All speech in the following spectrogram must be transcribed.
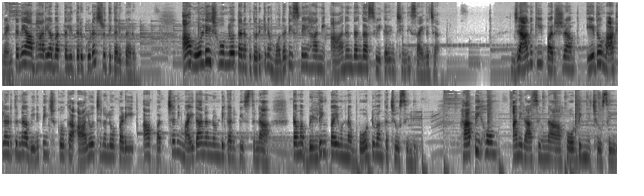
వెంటనే ఆ భార్యాభర్తలిద్దరూ కూడా శృతి కలిపారు. ఆ ఓల్డేజ్ హోంలో తనకు దొరికిన మొదటి స్నేహాన్ని ఆనందంగా స్వీకరించింది శైలజ. జానకి పరశురాం ఏదో మాట్లాడుతున్నా వినిపించుకోక ఆలోచనలో పడి ఆ పచ్చని మైదానం నుండి కనిపిస్తున్న తమ బిల్డింగ్పై ఉన్న బోర్డు వంక చూసింది. హ్యాపీ హోమ్ అని రాసి ఉన్న ఆ హోర్డింగ్ని చూసి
